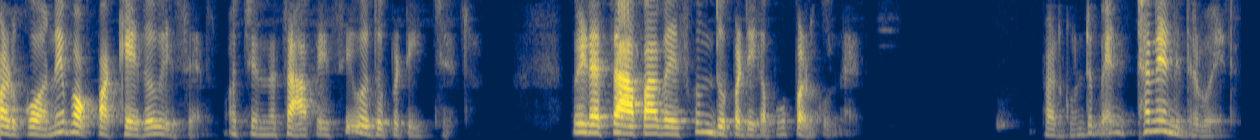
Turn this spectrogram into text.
పడుకో అని ఒక పక్క ఏదో వేశారు. ఒక చిన్న చాప వేసి ఓ దుప్పటి ఇచ్చారు. వీడు చాప వేసుకుని దుప్పటి కప్పు పడుకున్నాడు. పడుకుంటే వెంటనే నిద్రపోయాడు.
